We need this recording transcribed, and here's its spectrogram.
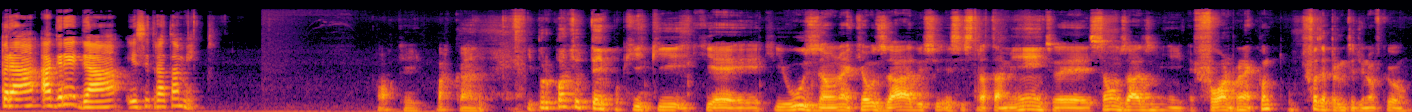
para agregar esse tratamento. Ok, bacana. E por quanto tempo que, que, que, é, que usam, né, que é usado esse, esses tratamentos, é, são usados em forma, né? Quanto, deixa eu fazer a pergunta de novo que eu...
